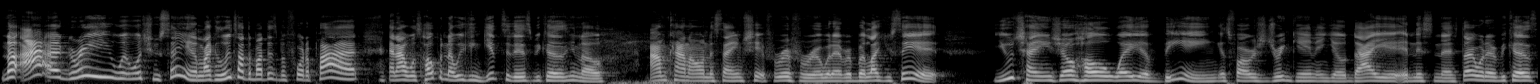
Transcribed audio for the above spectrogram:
No, I agree with what you're saying. Like we talked about this before the pod, and I was hoping that we can get to this because you know I'm kind of on the same shit for real, for real, whatever. But like you said, you change your whole way of being as far as drinking and your diet and this and that and third, whatever. Because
